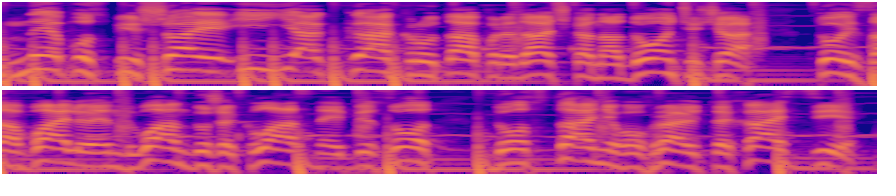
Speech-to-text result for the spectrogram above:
не поспішає. І яка крута передачка на Дончича. Той завалює ендван, дуже класний епізод. До останнього грають техасці.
